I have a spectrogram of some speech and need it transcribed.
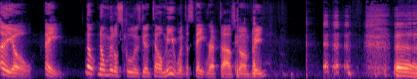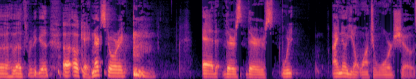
hey, yo, hey. No, no middle school is gonna tell me what the state reptile's gonna be. Uh, that's pretty good. Uh, okay, next story. Ed, there's there's we. I know you don't watch award shows.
